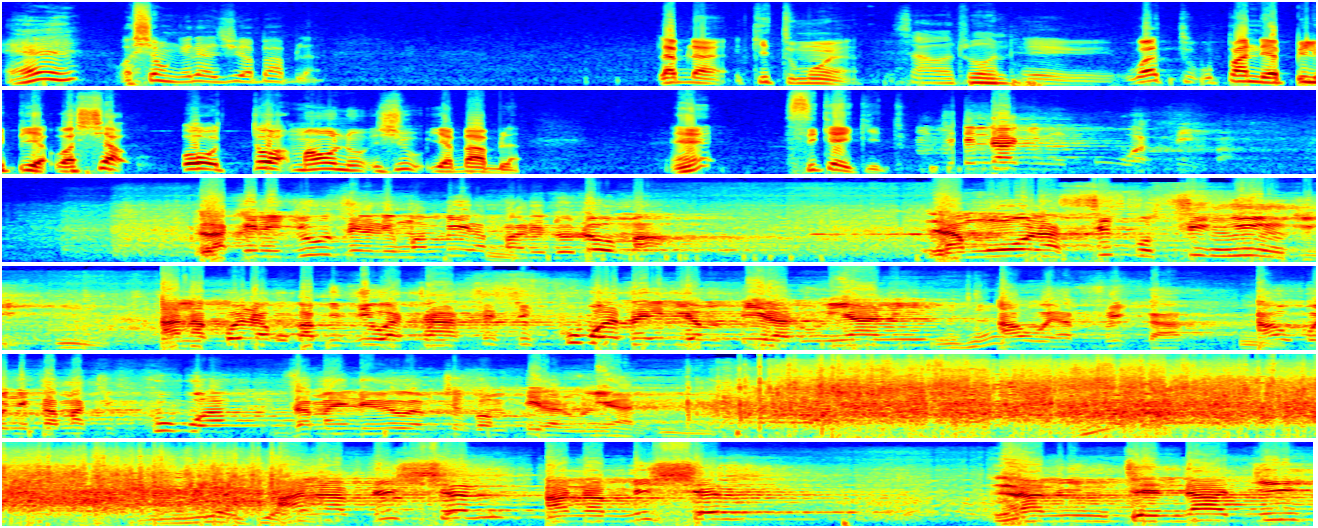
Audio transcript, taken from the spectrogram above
Eh, washaongelea juu ya Babla. Labda kitu moya sawa, tuone. Eh, watu upande ya pili pia washatoa maono juu ya Babla. Eh, sikia kitu. Mtendaji mkuu wa Simba, lakini juzi nilimwambia pale Dodoma, namuona siku si nyingi anakwenda kukabidhiwa taasisi kubwa zaidi ya mpira duniani mm -hmm. au ya Afrika au kwenye kamati kubwa za maendeleo ya mchezo wa mpira duniani. mm -hmm. Ana vision, ana mission na ni mtendaji.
